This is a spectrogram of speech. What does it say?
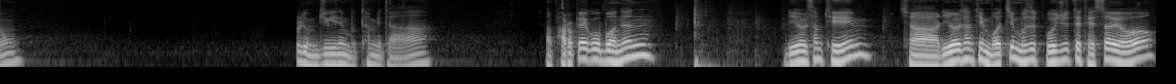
용. 빨리 움직이는 못합니다. 자, 바로 백오버는 리얼 3팀. 자, 리얼 3팀 멋진 모습 보여줄 때 됐어요.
